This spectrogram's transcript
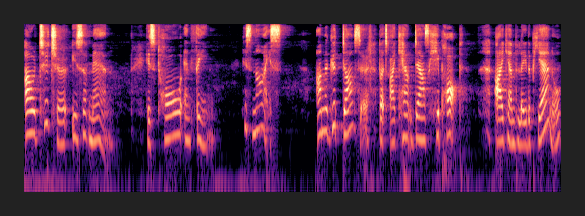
Our teacher is a man. He's tall and thin. He's nice. I'm a good dancer, but I can't dance hip hop. I can play the piano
